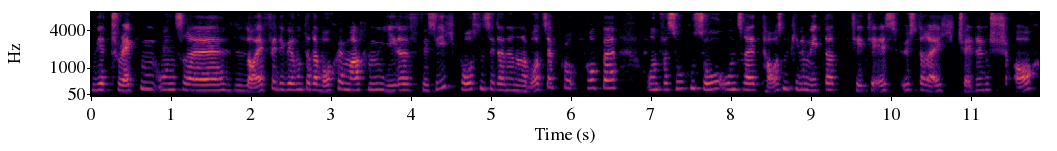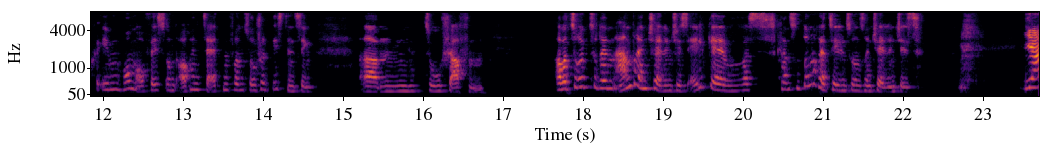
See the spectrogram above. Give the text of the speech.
wir tracken unsere Läufe, die wir unter der Woche machen, jeder für sich, posten sie dann in einer WhatsApp-Gruppe und versuchen so unsere 1000 Kilometer TTS Österreich Challenge auch im Homeoffice und auch in Zeiten von Social Distancing ähm, zu schaffen. Aber zurück zu den anderen Challenges. Elke, was kannst du noch erzählen zu unseren Challenges? Ja,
